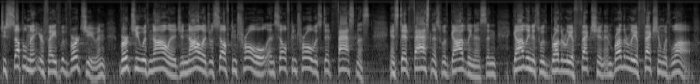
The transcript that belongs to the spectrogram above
to supplement your faith with virtue, and virtue with knowledge, and knowledge with self control, and self control with steadfastness, and steadfastness with godliness, and godliness with brotherly affection, and brotherly affection with love.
